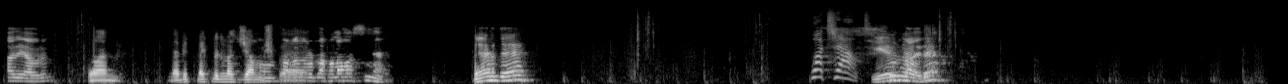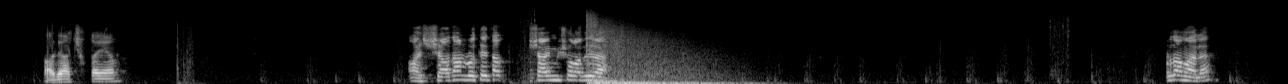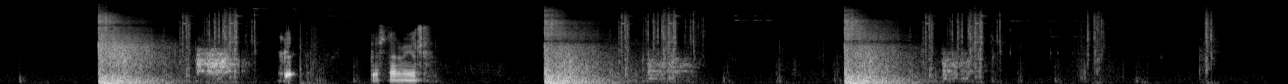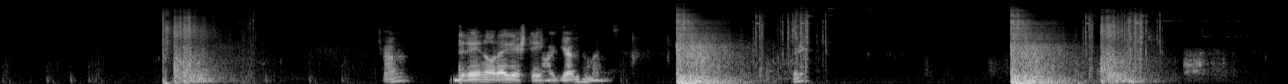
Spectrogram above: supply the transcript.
Hadi yavrum. Lan ne bitmek bilmez cammış Sonsuza kadar be. orada kalamazsın ya. Nerede? Watch out! Diğeri nerede? Hadi açıktayım. Aşağıdan rotate at. Aşağı inmiş olabilir ha. Burada mı hala? Göstermiyor. Ha? Direğin oraya geçti. Ha geldim ben. Ne?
